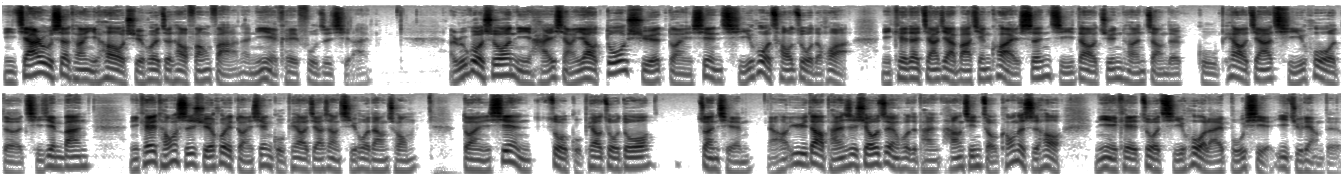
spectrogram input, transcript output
你加入社团以后，学会这套方法，那你也可以复制起来。如果说你还想要多学短线期货操作的话，你可以再加价八千块，升级到军团长的股票加期货的旗舰班。你可以同时学会短线股票加上期货当冲，短线做股票做多。赚钱，然后遇到盘势修正或者盘行情走空的时候，你也可以做期货来补血，一举两得。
